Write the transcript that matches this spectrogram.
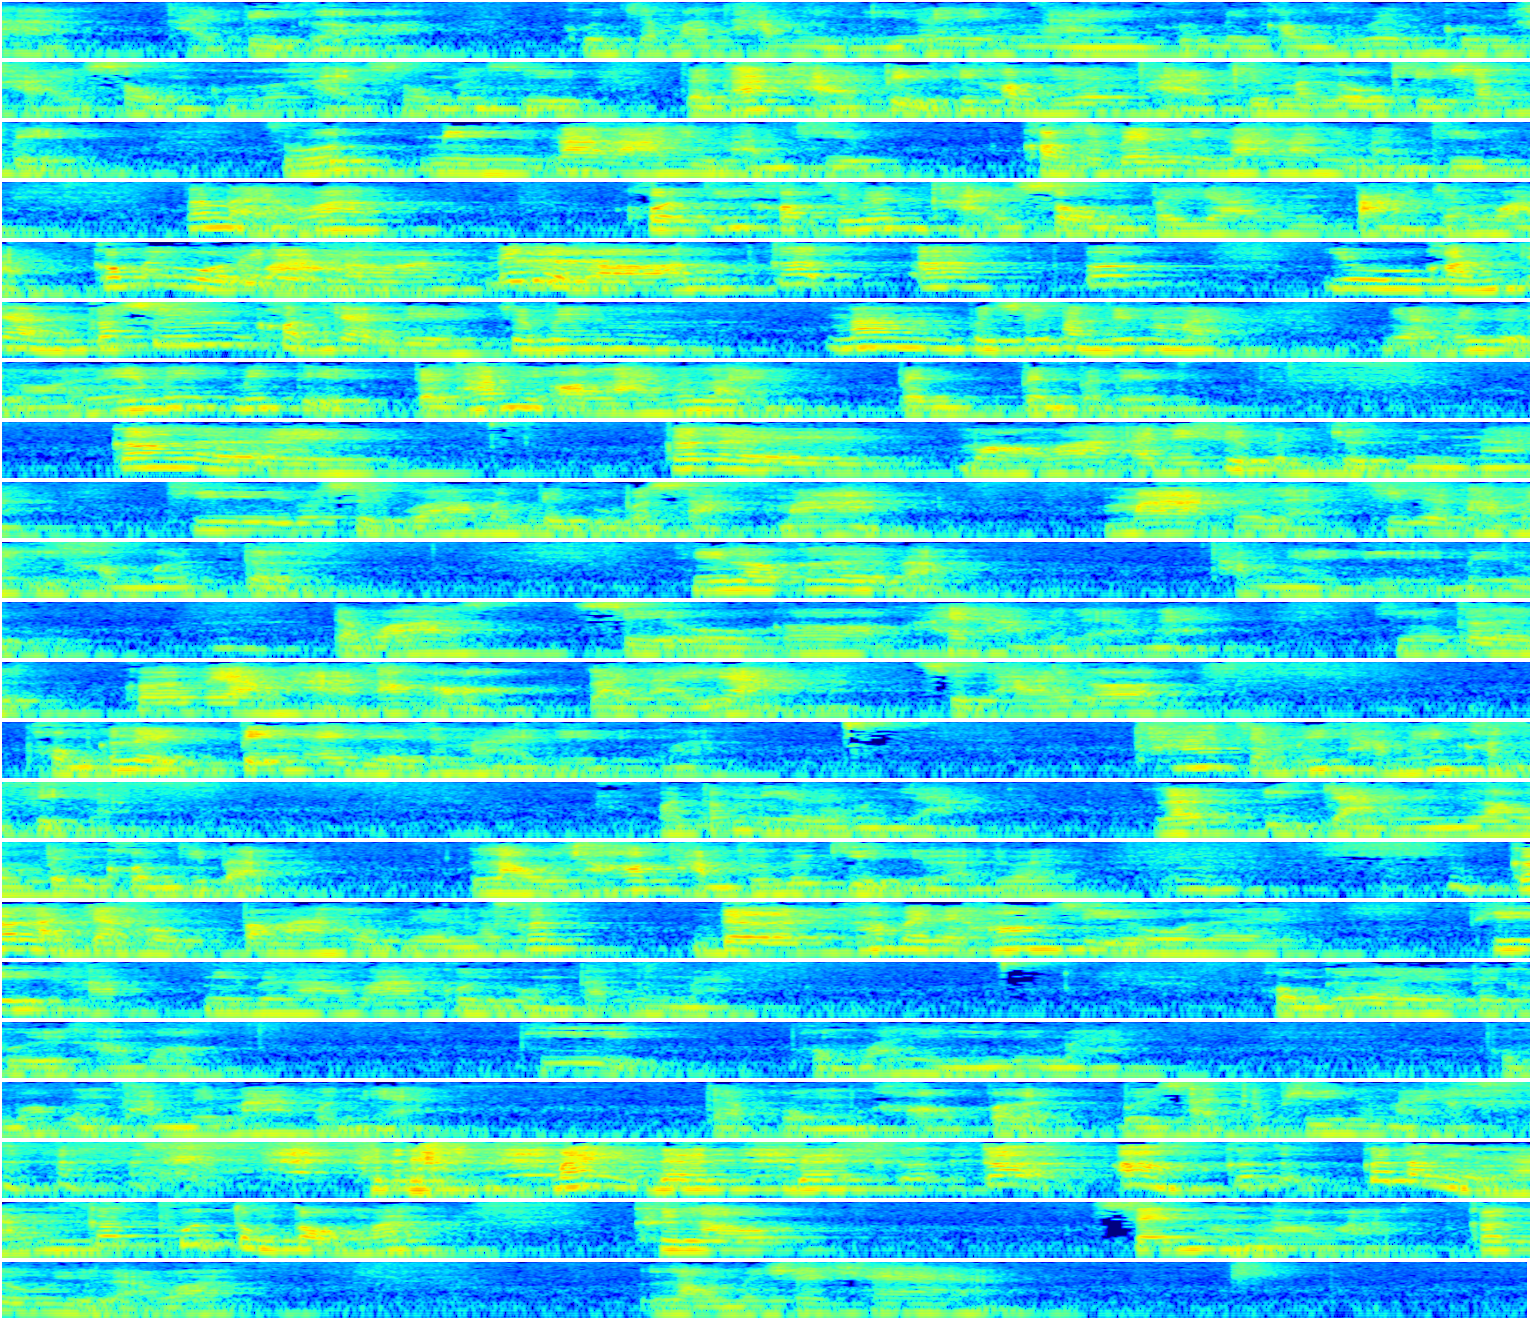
ขายปลีกเหรอ คุณจะมาทำอย่างนี้ได้ยังไง คุณเป็นคอมเซเว่นคุณขายส่ง คุณก็ขายส่งไปสิ แต่ถ้าขายปลีกที่คอมเซเว่นขายคือมัน location base สมมติมีหน้าร้านอยู่พันธุ์ทิพย์คอมเซเว่นมีหน้าร้านอยู่พันธุ์ทิพย์นั่นหมายความว่า คนที่คอมเซเว่นขายส่งไปยังต่างจังหวัด ก็ไม่โวยวายไม่เดือดร้อนไม่เดือดร้อนก็เออก็อยู่ขอนแก่นก็ซื้อขอนแก่นดีจะไปอืมนั่งไปซื้อพันทิปทำไมเนี่ยไม่เดือดร้อนอันนี้ไม่ไม่ติด แต่ถ้ามีออนไลน์เมื่อไหร่เป็นเป็นประเด็น ก็เลยก็เลยมองว่าอันนี้คือเป็นจุดหนึ่งนะ ที่รู้สึกว่ามันเป็นอุปสรรคมากมากเลยแหละ ที่จะทำให้อีคอมเมิร์ซเกิด ทีนี้เราก็เลยแบบทำไงดีไม่รู้ แต่ว่า CEO ก็ให้ทำไปแล้วไง ทีนี้ก็เลยก็พยายามหาทางออกหลาย ๆ อย่าง สุดท้ายก็ ผมก็เลยปิ๊งไอเดียขึ้นมาไอเดียหนึ่งว่า ถ้าจะไม่ทำให้คอนฟ lict อะมันต้องมีอะไรบางอย่าง และอีกอย่างหนึ่งเราเป็นคนที่แบบ เราชอบทำธุรกิจอยู่แล้วด้วยอืมก็หลังจากหกประมาณหกเดือนเราก็เดินเข้าไปในห้องซีอเลย พี่ครับ มีเวลาว่างคุยกับผมแป๊บนึงไหมผมก็เลยไปคุยกับเขาบอก พี่ผมว่าอย่างนี้ดีไหมผมว่าผมทำได้มากกว่าเนี้ยแต่ผมขอเปิดบริษัทกับพี่ได้ไหมไม่เดินเดินก็ก็อ้าวก็ก็ต้องอย่างนั้น ก็พูดตรงๆว่า คือเราเซนส์ของเราอะ่ะ ก็รู้อยู่แล้วว่า เราไม่ใช่แค่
